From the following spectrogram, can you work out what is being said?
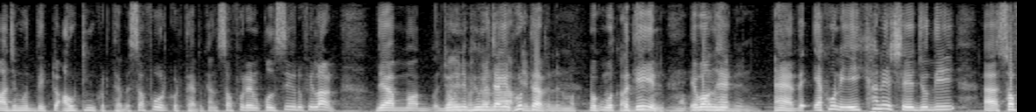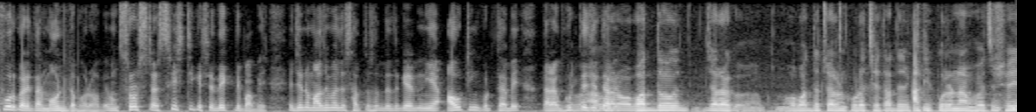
মাঝে মধ্যে একটু আউটিং করতে হবে সফর করতে হবে। কারণ সফরের কুলসিউর ফিলার যে জমিনে বিভিন্ন জায়গায় ঘুরতে হবে। আকিবাতুল মুত- মুক- মুত্তাকিন। মুকাজ্জিবিন, এবং হ্যাঁ। হ্যাঁ এখন এইখানে সে যদি সফর করে তার মনটা হবে এবং স্রষ্টার সৃষ্টিকে সে দেখতে পাবে। এই জন্য মাঝে মাঝে ছাত্রছাত্রীদেরকে নিয়ে আউটিং করতে হবে তারা ঘুরতে যেতে হবে। অবাধ্য যারা অবাধ্যচারণ করেছে তাদের কি পরিণাম হয়েছে? সেই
